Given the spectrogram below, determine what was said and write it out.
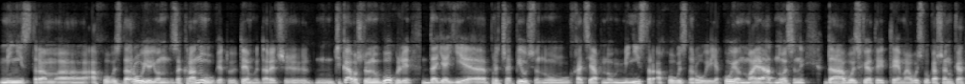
міністрам аховы здароўя ён закрануў гэтую тэму. Дарэчы цікава што ён увогуле да яе прычапіўся. Ну хаця б ну міністр аховы здароўя якой ён мае адносіны да вось гэтай тэмы. Вось лукашенко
